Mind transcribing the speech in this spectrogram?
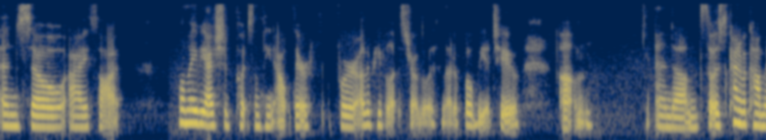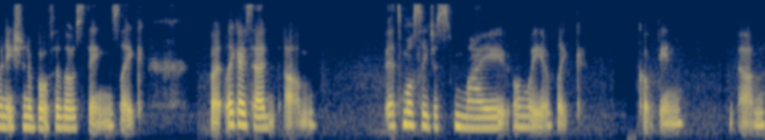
and so I thought, well, maybe I should put something out there for other people that struggle with emetophobia too. Um, and um, so it's kind of a combination of both of those things like but like i said um, it's mostly just my own way of like coping um,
